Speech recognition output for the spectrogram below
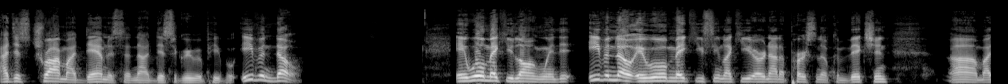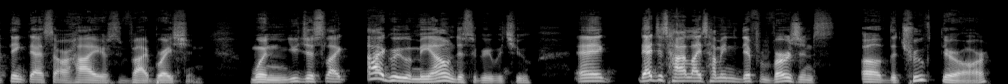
I just try my damnedest to not disagree with people, even though it will make you long winded, even though it will make you seem like you are not a person of conviction. Um, I think that's our highest vibration. When you just like, I agree with me, I don't disagree with you. And that just highlights how many different versions of the truth there are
